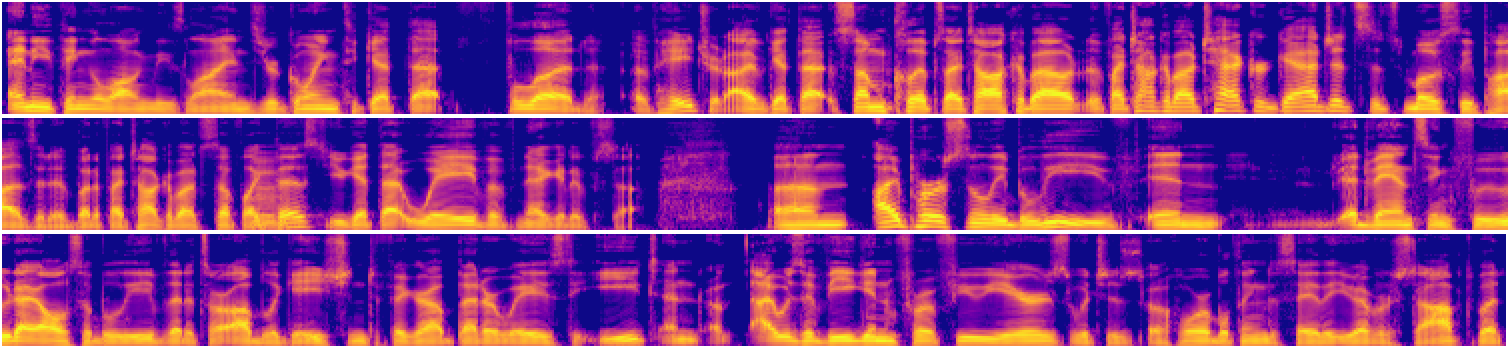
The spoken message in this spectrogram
anything along these lines, you're going to get that flood of hatred. I get that some clips I talk about, if I talk about tech or gadgets, it's mostly positive, but if I talk about stuff like mm. this, you get that wave of negative stuff. Um, I personally believe in advancing food. I also believe that it's our obligation to figure out better ways to eat. And um, I was a vegan for a few years, which is a horrible thing to say that you ever stopped, but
